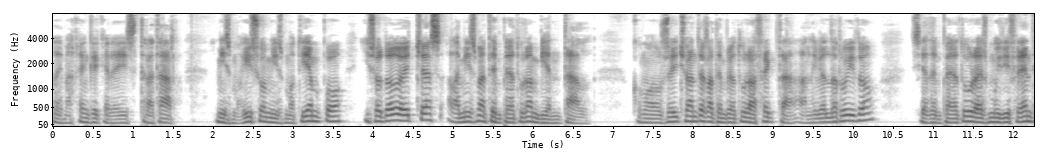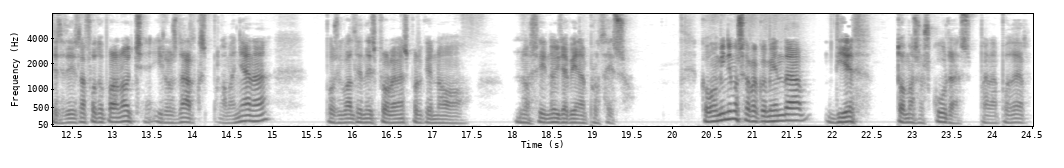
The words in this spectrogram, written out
la imagen que queréis tratar. Mismo ISO, mismo tiempo y sobre todo hechas a la misma temperatura ambiental. Como os he dicho antes, la temperatura afecta al nivel de ruido si la temperatura es muy diferente, si hacéis la foto por la noche y los darks por la mañana, pues igual tendréis problemas porque no, no, no irá bien el proceso. Como mínimo se recomienda 10 tomas oscuras para poder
